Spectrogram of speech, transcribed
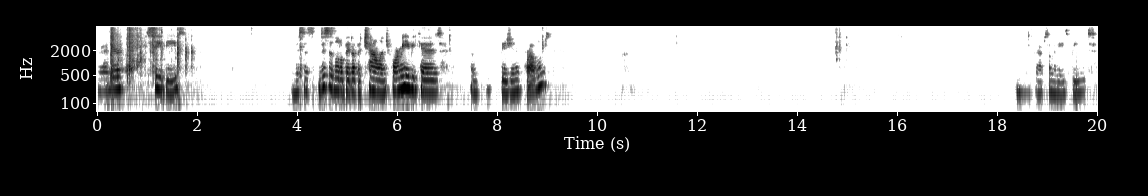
grab your seed beads this is this is a little bit of a challenge for me because of vision problems. Grab some of these beads.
